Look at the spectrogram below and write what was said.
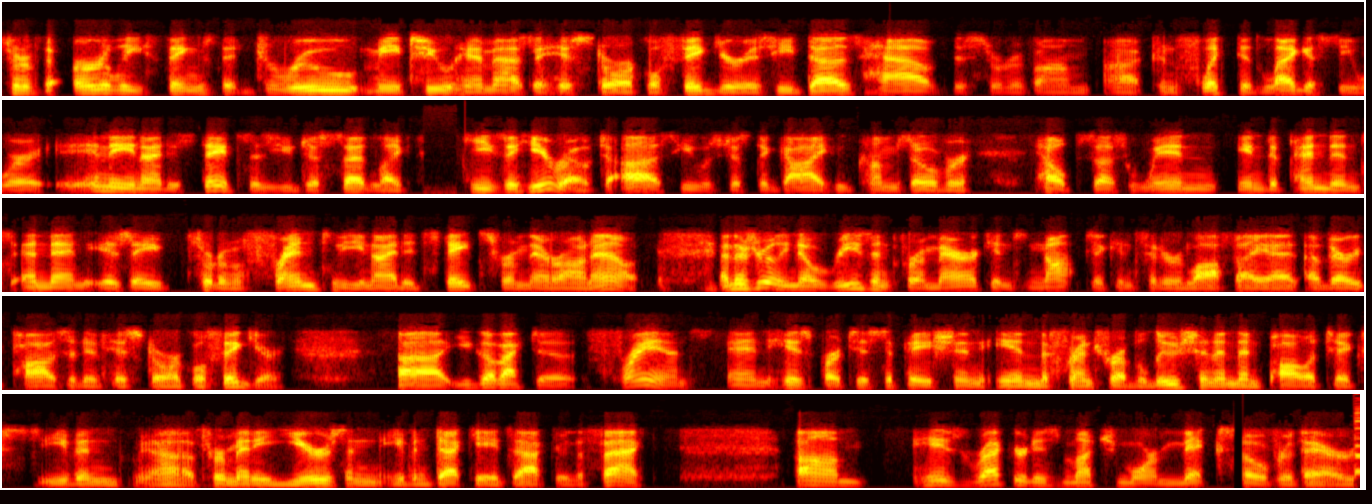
Sort of the early things that drew me to him as a historical figure is he does have this sort of um, uh, conflicted legacy where in the United States, as you just said, like he's a hero to us. He was just a guy who comes over, helps us win independence, and then is a sort of a friend to the United States from there on out. And there's really no reason for Americans not to consider Lafayette a very positive historical figure. Uh, you go back to France and his participation in the French Revolution and then politics, even uh, for many years and even decades after the fact. Um, his record is much more mixed over there.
